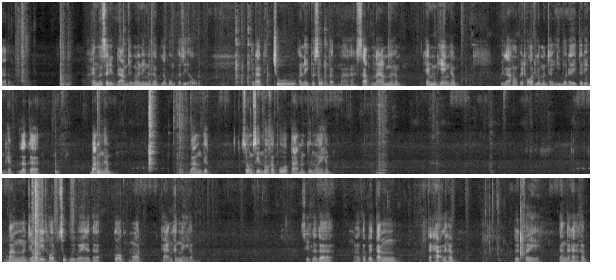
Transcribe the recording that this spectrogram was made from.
ให้มันเสด็จดำจากน้อยนึงนะครับ แล้วผมก็สิเอากระดาษชูอเนกประสงค์ครับมาซับน้ำนะครับ ให้มันแห้งครับ เวลาเราไปทอดแล้วมันจังอีบได้กระเด็นครับ แล้วก็บังครับ บังจากสองเส้นพอครับเพราะว่าปลามันตัวน้อยครับบังมันจะไม่ได้ทอดสุกไวๆแล้วก็กรอบหอดกลางข้างในครับ เสร็จแล้วก็เราก็ไปตั้งกระทะเลยครับ เปิดไฟตั้งกระทะครับ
